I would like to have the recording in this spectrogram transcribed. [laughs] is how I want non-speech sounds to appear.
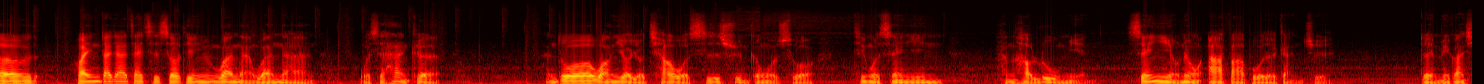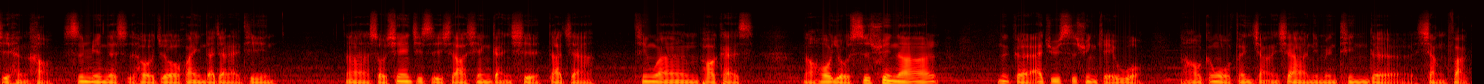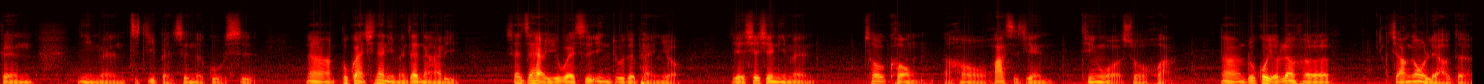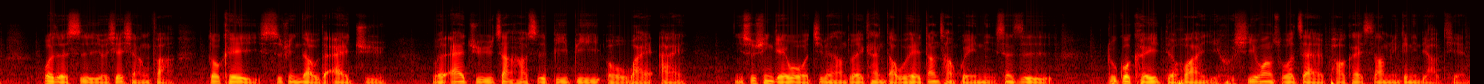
Hello，欢迎大家再次收听湾南湾南，我是汉克。很多网友有敲我私讯跟我说，听我声音很好入眠，声音有那种阿法波的感觉。对，没关系，很好。失眠的时候就欢迎大家来听。那首先其实也是要先感谢大家听完 Podcast，然后有私讯啊，那个 IG 私讯给我。然后跟我分享一下你们听的想法跟你们自己本身的故事。那不管现在你们在哪里，甚至还有一位是印度的朋友，也谢谢你们抽空然后花时间听我说话。那如果有任何想要跟我聊的，或者是有些想法，都可以私讯到我的 IG，我的 IG 账号是 B B O Y I。你私讯给我，我基本上都会看到，我会当场回你，甚至。如果可以的话，也希望说在 Podcast 上面跟你聊天。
